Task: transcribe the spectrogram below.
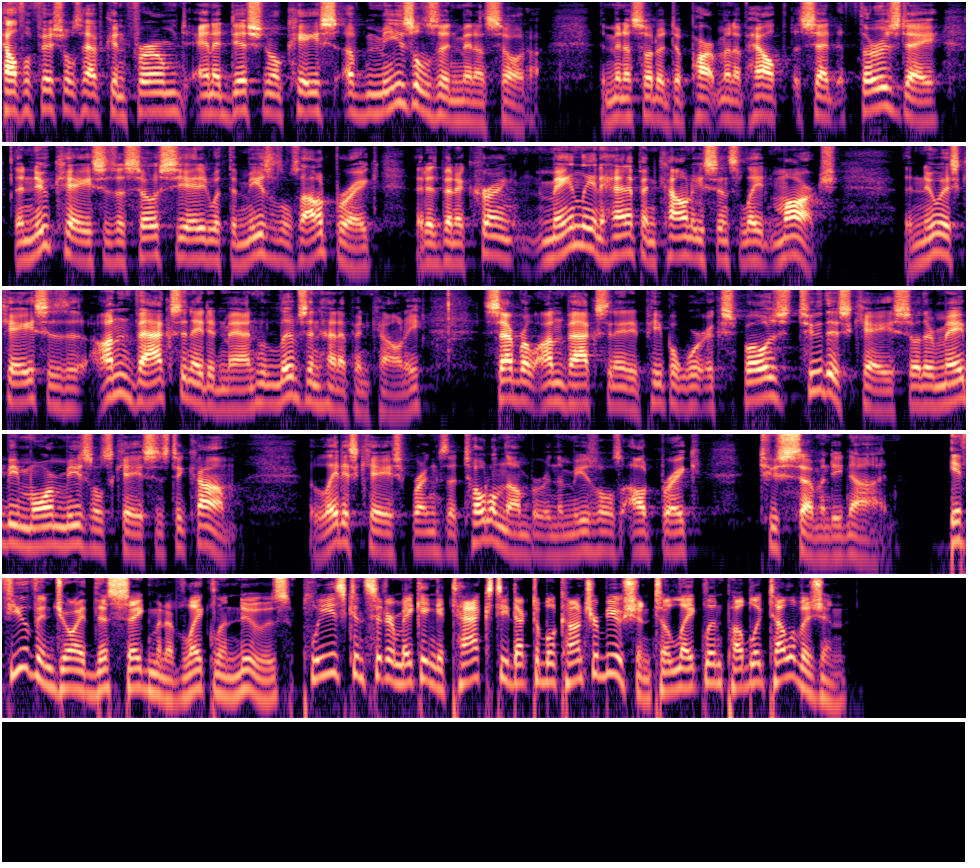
Health officials have confirmed an additional case of measles in Minnesota. The Minnesota Department of Health said Thursday the new case is associated with the measles outbreak that has been occurring mainly in Hennepin County since late March. The newest case is an unvaccinated man who lives in Hennepin County. Several unvaccinated people were exposed to this case, so there may be more measles cases to come. The latest case brings the total number in the measles outbreak to 79. If you've enjoyed this segment of Lakeland News, please consider making a tax-deductible contribution to Lakeland Public Television.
